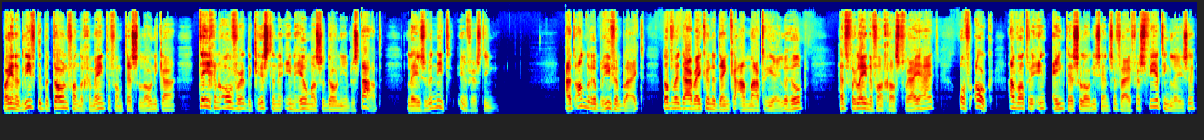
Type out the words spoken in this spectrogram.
waarin het liefdebetoon van de gemeente van Thessalonica tegenover de christenen in heel Macedonië bestaat, lezen we niet in vers 10. Uit andere brieven blijkt dat wij daarbij kunnen denken aan materiële hulp, het verlenen van gastvrijheid of ook aan wat we in 1 Thessalonicense 5 vers 14 lezen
